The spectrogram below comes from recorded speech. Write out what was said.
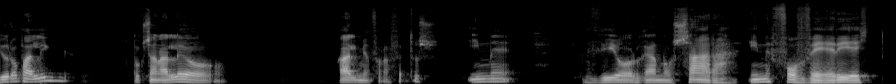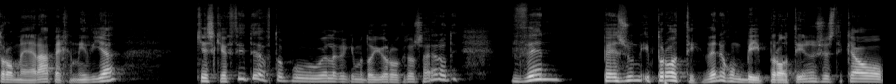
Europa League, το ξαναλέω άλλη μια φορά φέτος, είναι διοργανωσάρα. Είναι φοβερή, έχει τρομερά παιχνίδια και σκεφτείτε αυτό που έλεγα και με τον Γιώργο εκτός αέρα ότι δεν παίζουν οι πρώτοι. Δεν έχουν μπει οι πρώτοι. Είναι ουσιαστικά ο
